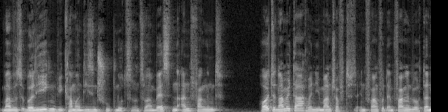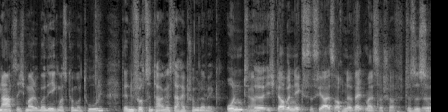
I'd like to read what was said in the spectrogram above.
mal was überlegen, wie kann man diesen Schub nutzen. Und zwar am besten anfangend heute Nachmittag, wenn die Mannschaft in Frankfurt empfangen wird, danach sich mal überlegen, was können wir tun. Denn in 14 Tagen ist der Hype schon wieder weg. Und ja? äh, ich glaube, nächstes Jahr ist auch eine Weltmeisterschaft. Das ist so. Äh,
